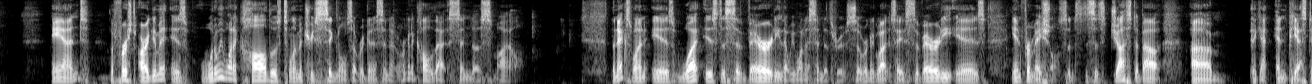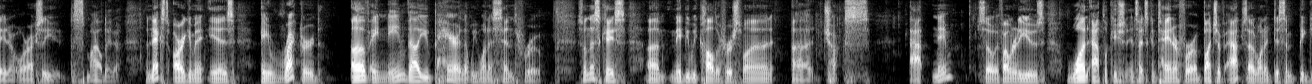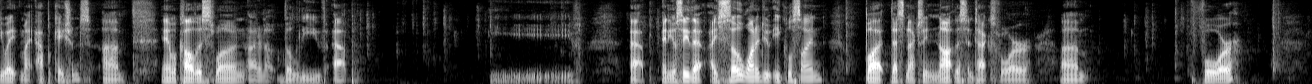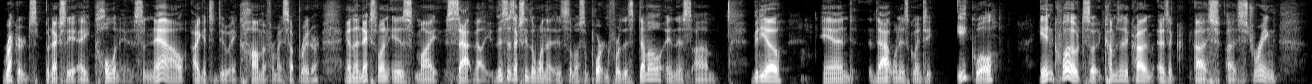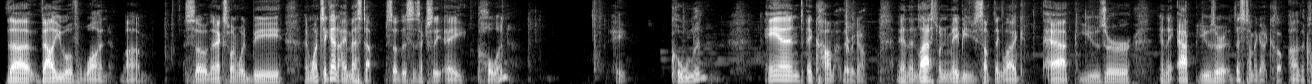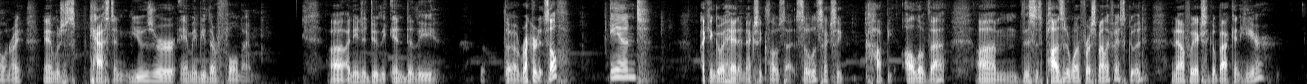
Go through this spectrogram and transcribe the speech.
And The first argument is what do we want to call those telemetry signals that we're going to send out? We're going to call that send a smile. The next one is what is the severity that we want to send it through? So we're going to go out and say severity is informational, since this is just about, um, again, NPS data or actually the SMILE data. The next argument is a record of a name value pair that we want to send through. So in this case, um, maybe we call the first one uh, Chuck's app name. So if I wanted to use one application insights container for a bunch of apps, I would want to disambiguate my applications. Um, and we'll call this one, I don't know, the leave app. Leave app. And you'll see that I so want to do equal sign, but that's actually not the syntax for um, for records, but actually a colon is. So now I get to do a comma for my separator. And the next one is my SAT value. This is actually the one that is the most important for this demo in this um, video. And that one is going to equal, in quotes, so it comes in as a, a, a string, the value of one. Um, so the next one would be, and once again, I messed up. So this is actually a colon colon and a comma. There we go. And then last one, maybe something like app user and the app user. This time I got uh, the colon right. And we'll just cast in user and maybe their full name. Uh, I need to do the end of the, the record itself. And I can go ahead and actually close that. So let's actually copy all of that. Um, this is positive one for a smiley face. Good. And now if we actually go back in here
